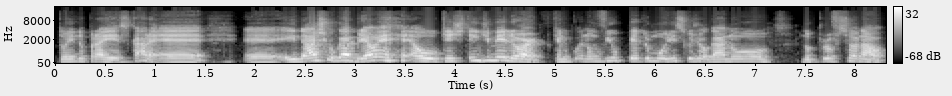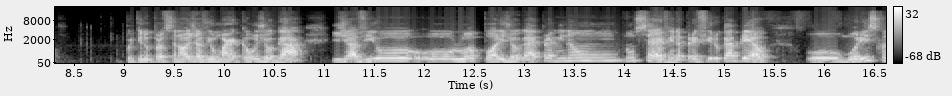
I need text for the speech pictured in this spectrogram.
tô indo para esse. Cara, é, é, ainda acho que o Gabriel é, é, o que a gente tem de melhor, porque eu não, eu não vi o Pedro Morisco jogar no, no profissional. Porque no profissional eu já vi o Marcão jogar e já vi o, o Lua Poli jogar, e para mim não, não serve. Ainda prefiro o Gabriel. O, o Morisco,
